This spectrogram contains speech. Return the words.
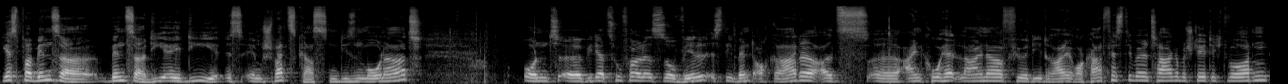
Jesper Binzer, Binzer, DAD, ist im Schwatzkasten diesen Monat. Und äh, wie der Zufall es so will, ist die Band auch gerade als äh, ein Co-Headliner für die drei Rockhard Festival Tage bestätigt worden.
